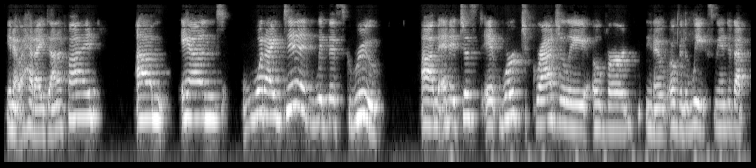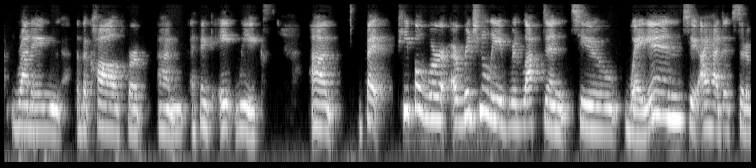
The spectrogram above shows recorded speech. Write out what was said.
you know, had identified. Um, and what I did with this group um, and it just it worked gradually over you know over the weeks. We ended up running the call for um, i think eight weeks. Um, but people were originally reluctant to weigh in to i had to sort of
